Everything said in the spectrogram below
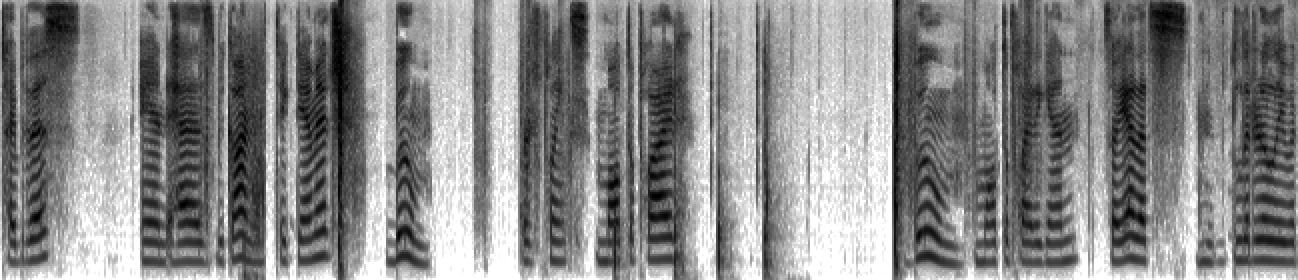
type this and it has begun. Take damage. Boom. First planks multiplied. Boom. Multiplied again. So yeah, that's literally what,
